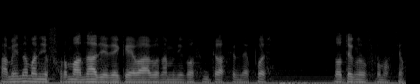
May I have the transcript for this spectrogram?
a mí no me han informado nadie de que va a haber una mini concentración después. No tengo información.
